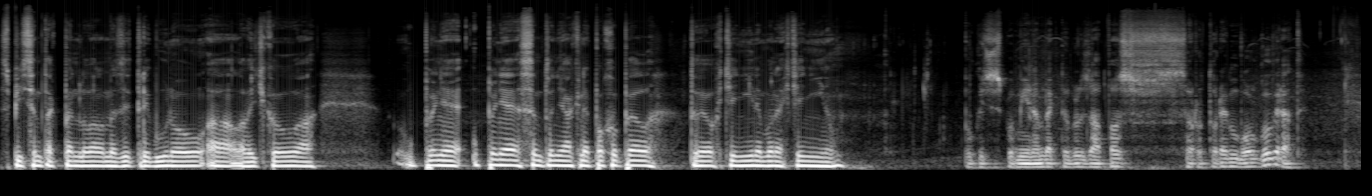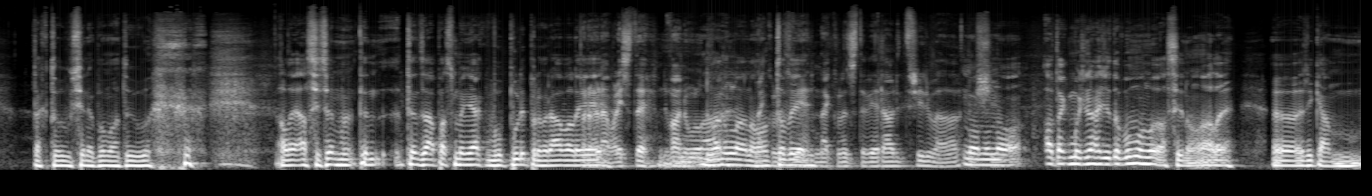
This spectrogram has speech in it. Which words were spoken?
spíš jsem tak pendloval mezi tribunou a lavičkou a úplně, úplně jsem to nějak nepochopil, to jeho chtění nebo nechtění. No. Pokud si vzpomínám, tak to byl zápas s rotorem Volgograd. Tak to už si nepamatuju. Ale asi jsem, ten, ten zápas jsme nějak v půli prohrávali. Prohrávali jste 2-0. 2-0, no, nakonec to. Vě, nakonec jste vyhráli 3-2. No, no, no. A tak možná, že to pomohlo asi, no, ale uh, říkám,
